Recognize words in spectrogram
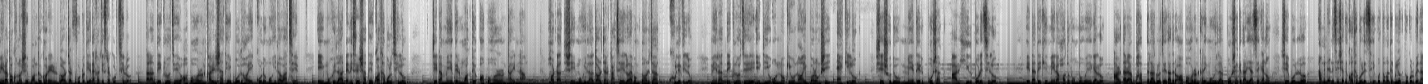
মেয়েরা তখনও সেই বন্ধ ঘরের দরজার ফুটো দিয়ে দেখার চেষ্টা করছিল। তারা দেখল যে অপহরণকারীর সাথে বোধহয় কোনো মহিলাও আছে। এই মহিলা ডেনিসের সাথে কথা বলছিল, যেটা মেয়েদের মতে অপহরণকারীর নাম। হঠাৎ সেই মহিলা দরজার কাছে এলো এবং দরজা খুলে দিল। মেয়েরা দেখল যে এটি অন্য কেউ নয়, বরং সেই একই লোক। সে শুধু মেয়েদের পোশাক আর হিল পরেছিল। এটা দেখে মেয়েরা হতভম্ব হয়ে গেল। আর তারা ভাবতে লাগল যে তাদের অপহরণকারী মহিলার পোশাকে দাঁড়িয়ে আছে কেন? সে বলল, আমি ড্যানিসের সাথে কথা বলেছি, ও তোমাদের বিরক্ত করবে না।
